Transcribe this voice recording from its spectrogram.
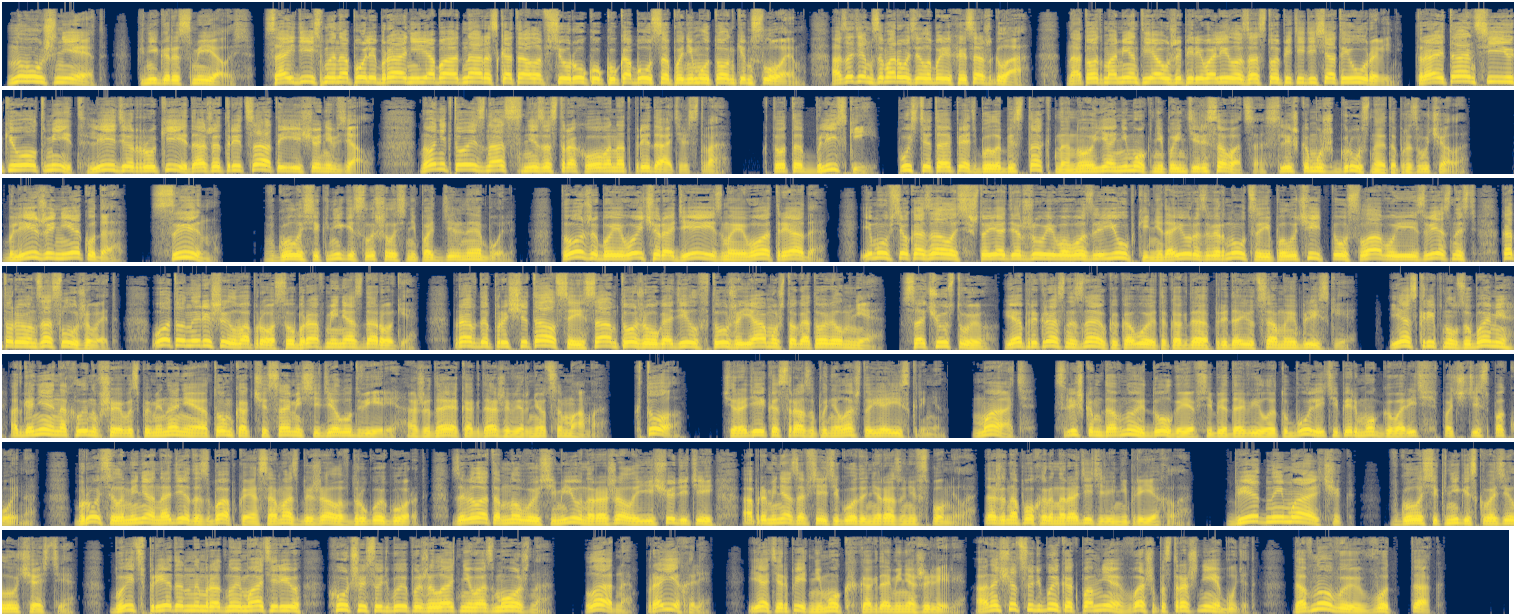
Ну уж нет. Книга рассмеялась. «Сойдись мы на поле брани, я бы одна раскатала всю руку кукабуса по нему тонким слоем, а затем заморозила бы их и сожгла. На тот момент я уже перевалила за 150 уровень. Трайтан Сиюки Олдмит, лидер руки, даже 30-й еще не взял. Но никто из нас не застрахован от предательства. Кто-то близкий Пусть это опять было бестактно, но я не мог не поинтересоваться, слишком уж грустно это прозвучало. «Ближе некуда! Сын!» В голосе книги слышалась неподдельная боль. «Тоже боевой чародей из моего отряда. Ему все казалось, что я держу его возле юбки, не даю развернуться и получить ту славу и известность, которую он заслуживает. Вот он и решил вопрос, убрав меня с дороги. Правда, просчитался и сам тоже угодил в ту же яму, что готовил мне. Сочувствую. Я прекрасно знаю, каково это, когда предают самые близкие. Я скрипнул зубами, отгоняя нахлынувшее воспоминание о том, как часами сидел у двери, ожидая, когда же вернется мама. «Кто?» Чародейка сразу поняла, что я искренен. «Мать!» Слишком давно и долго я в себе давил эту боль и теперь мог говорить почти спокойно. Бросила меня на деда с бабкой, а сама сбежала в другой город. Завела там новую семью, нарожала еще детей, а про меня за все эти годы ни разу не вспомнила. Даже на похороны родителей не приехала. «Бедный мальчик!» В голосе книги сквозило участие. «Быть преданным родной матерью худшей судьбы пожелать невозможно. Ладно, проехали. Я терпеть не мог, когда меня жалели. А насчет судьбы, как по мне, ваше пострашнее будет. Давно вы вот так?»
